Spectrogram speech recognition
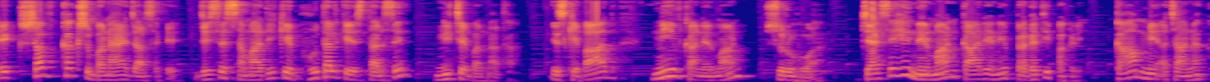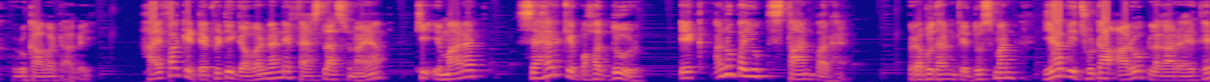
एक शव कक्ष बनाया जा सके, जिसे समाधि के भूतल के स्तर से नीचे बनना था। इसके बाद नींव का निर्माण शुरू हुआ। जैसे ही निर्माण कार्य ने प्रगति पकड़ी, काम में अचानक रुकावट आ गई। हाइफा के डेप्यूटी गवर्नर ने फैसला सुनाया कि इमारत शहर के बहुत दूर एक अनुपयुक्त स्थान पर है। प्रभु धर्म के दुश्मन यह भी झूठा आरोप लगा रहे थे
